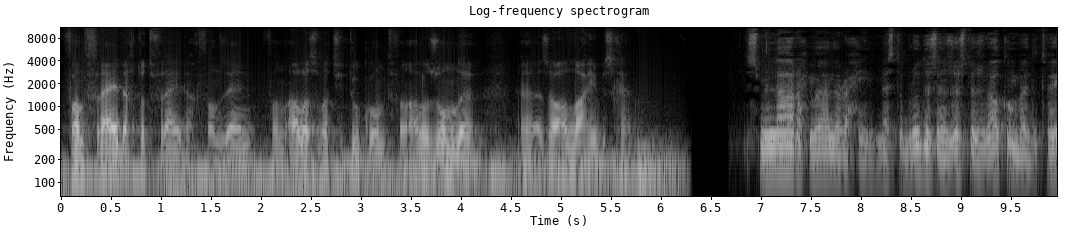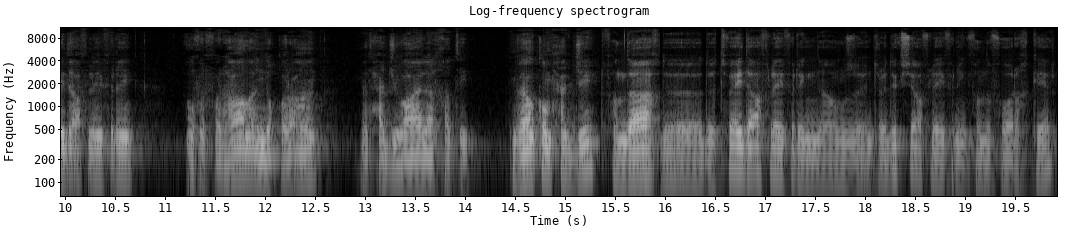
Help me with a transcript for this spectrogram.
van vrijdag tot vrijdag. Van, zijn, van alles wat je toekomt, van alle zonden, uh, zal Allah je beschermen. Bismillah ar-Rahman ar-Rahim. Beste broeders en zusters, welkom bij de tweede aflevering over verhalen in de Koran met Hajji Wail al-Khatib. Welkom Hajji. Vandaag de, de tweede aflevering na onze introductieaflevering van de vorige keer.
